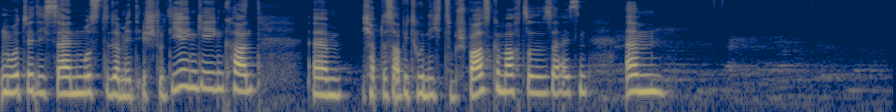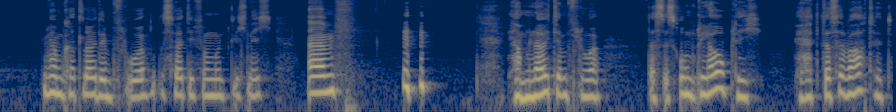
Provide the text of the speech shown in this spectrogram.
notwendig sein musste, damit ich studieren gehen kann. Ähm, ich habe das Abitur nicht zum Spaß gemacht, soll das heißen. Ähm, wir haben gerade Leute im Flur, das hört ihr vermutlich nicht. Ähm, wir haben Leute im Flur. Das ist unglaublich. Wer hätte das erwartet?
